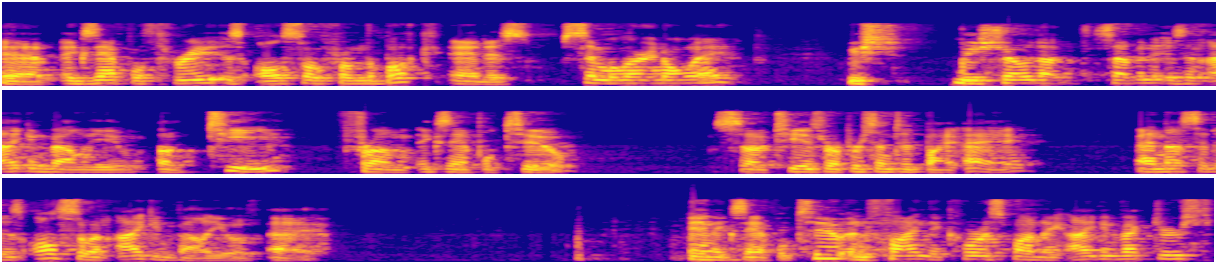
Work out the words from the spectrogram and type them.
Uh, example 3 is also from the book and is similar in a way. We, sh we show that 7 is an eigenvalue of t from example 2. So t is represented by a, and thus it is also an eigenvalue of a. In example 2, and find the corresponding eigenvectors.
